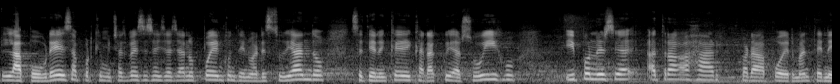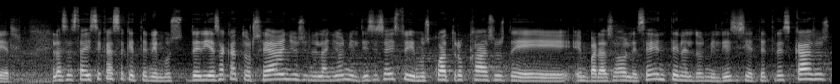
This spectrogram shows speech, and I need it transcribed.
la pobreza, porque muchas veces ellas ya no pueden continuar estudiando, se tienen que dedicar a cuidar su hijo y ponerse a, trabajar para poder mantenerlo. Las estadísticas que tenemos de 10 a 14 años, en el año 2016 tuvimos cuatro casos de embarazo adolescente, en el 2017 tres casos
